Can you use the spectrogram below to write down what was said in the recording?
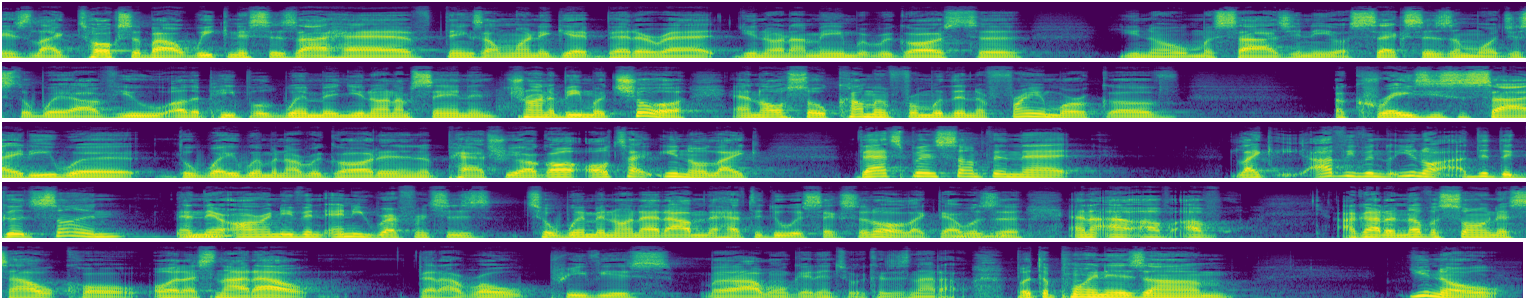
is like talks about weaknesses I have, things I want to get better at, you know what I mean, with regards to, you know, misogyny or sexism or just the way I view other people, women, you know what I'm saying? And trying to be mature and also coming from within a framework of a crazy society where the way women are regarded and a patriarch, all, all type, you know, like that's been something that, like, I've even, you know, I did The Good Son and there mm-hmm. aren't even any references to women on that album that have to do with sex at all. Like that was mm-hmm. a, and I, I've, I've, I got another song that's out called, or that's not out that I wrote previous, but I won't get into it because it's not out. But the point is, um, you know,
